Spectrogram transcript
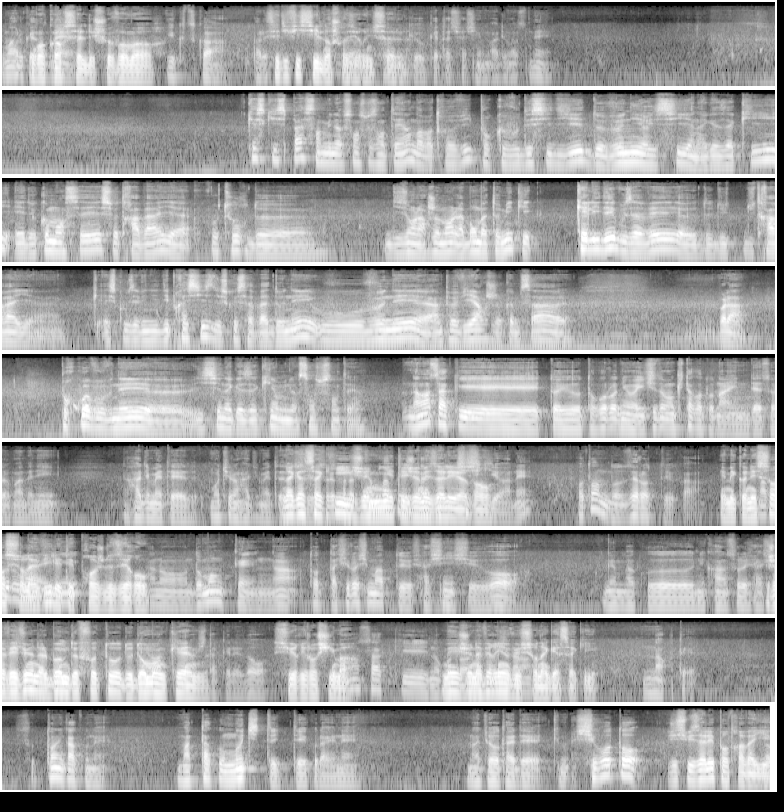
Ou encore celle des chevaux morts. C'est difficile d'en choisir une seule. Qu'est-ce qui se passe en 1961 dans votre vie pour que vous décidiez de venir ici à Nagasaki et de commencer ce travail autour de, disons largement, la bombe atomique quelle idée vous avez euh, du, travail euh, Est-ce que vous avez une idée précise de ce que ça va donner ou vous venez euh, un peu vierge comme ça Voilà. Pourquoi vous venez ici à Nagasaki en 1961 Nagasaki Nagasaki, je n'y étais jamais allé avant. Et mes connaissances sur la ville étaient proches de zéro. J'avais vu un album de photos de Domonken sur Hiroshima, mais je n'avais rien vu sur Nagasaki. J'y suis allé pour travailler.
